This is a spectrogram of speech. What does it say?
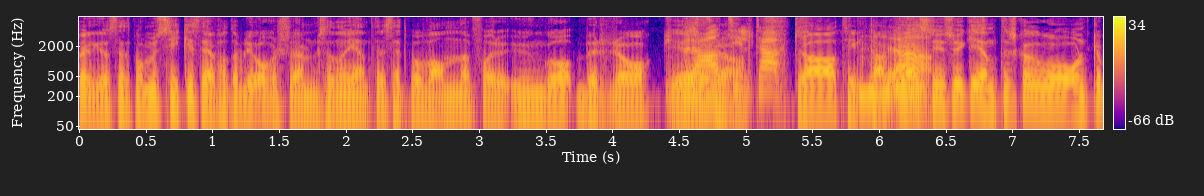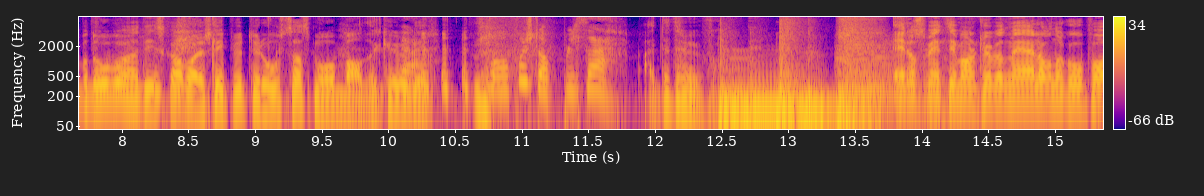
velger å sette på musikk i stedet for at det blir oversvømmelse når jenter setter på vannet for å unngå bråk. Bra Eh, tiltak. Bra tiltak. Bra. Jeg syns jo ikke jenter skal gå ordentlig på do. De skal bare slippe ut rosa små badekuler. Og forstoppelse. Nei, det trenger vi ikke få. Midt i Morgenklubben med Loven og Co. på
